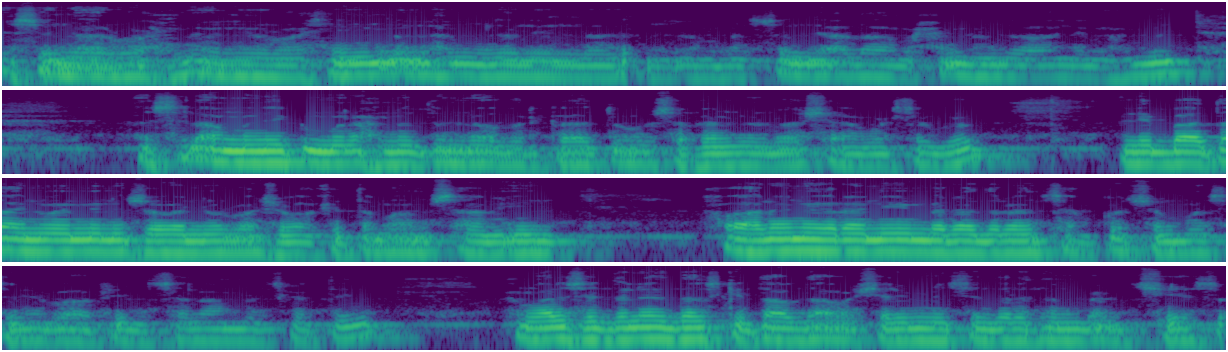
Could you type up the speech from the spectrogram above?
بسم اللہ الرحمن الرحیم الحمد للہ صلی اللہ محمد علیہ محمد. السلام علیکم ورحمۃ اللہ وبرکاتہ سفر الباشہ واٹسپ گروپ. الباطا الباشہ کے تمام سامعین. خواہران نگرانی برادران، سب کو شمع سے بافل سلامت کرتے ہیں. ہمارے سلسلہ دس کتاب دعوت شریف میں سے درس نمبر چھ سو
